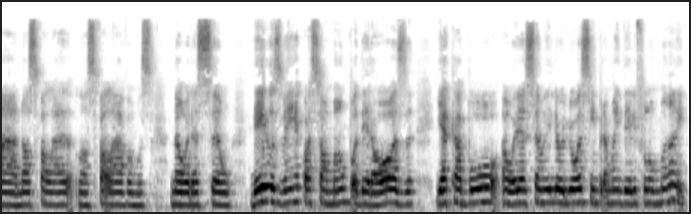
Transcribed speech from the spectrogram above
ah, nós, nós falávamos na oração, Deus venha com a sua mão poderosa, e acabou a oração, ele olhou assim para a mãe dele e falou, mãe,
